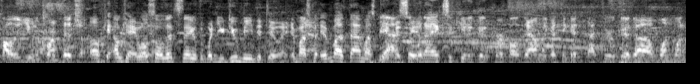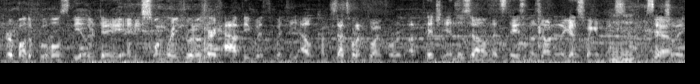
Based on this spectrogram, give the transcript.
call it a unicorn pitch. Okay, okay. Well, so let's say when you do mean to do it, it must, Yeah. it must, that must be a Yeah, so when. I execute a good curveball down, like I think I, I threw a good uh, one-one curveball to Pujols the other day, and he swung right through it. I was very happy with with the outcome because that's what I'm going for: a pitch in the zone that stays in the zone, and I get a swing and miss, essentially.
